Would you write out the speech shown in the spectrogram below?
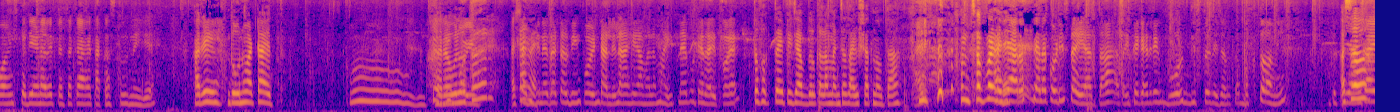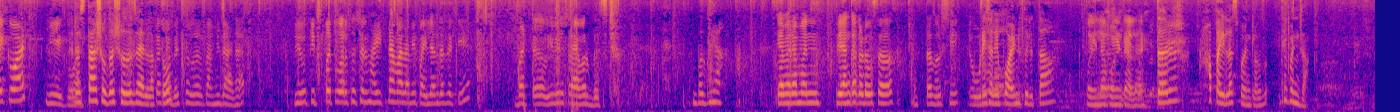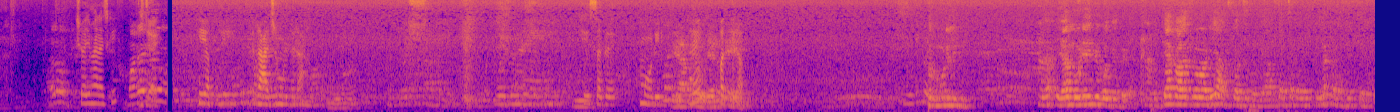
पॉइंट कधी येणार आहेत त्याचा काय ताकास्तूर नाहीये. अरे दोन वाटा आहेत. हरवलं. तर? अशा आता टर्निंग पॉइंट आलेला आहे. आम्हाला माहीत नाही कुठे जायचंय. तो फक्त एपीजे अब्दुल कलामांच्याच आयुष्यात नव्हता. आमचा पण या रस्त्याला कोणीच नाही आता. आता इथे काहीतरी बोर्ड दिसतोय त्याच्यावर बघतो आम्ही. असं- एक वाट मी एक रस्ता शोधत शोधत जायला लागतो. शोधत शोधत आम्ही जाणार. व्ह्यू कितपत वर्थ असेल माहीत नाही मला. मी पहिल्यांदाच येते. But we will try our best बघूया. कॅमेरामन प्रियांका कडवसह मुक्ता जोशी. एवढे सगळे पॉइंट फिरता. पहिला पॉइंट आलाय. तर हा पहिलाच पॉइंट लागतो इथे पण जा. शिवाजी महाराज की? ही आपली राजमुद्रा. हे सगळे मोडी पत्र. या- या मोडीलिपी बोलते बेटा. त्या काळातलं वाडी आजकालचं बोलते आजकालच्या वाडी तिला ट्रान्सलेट केलं.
